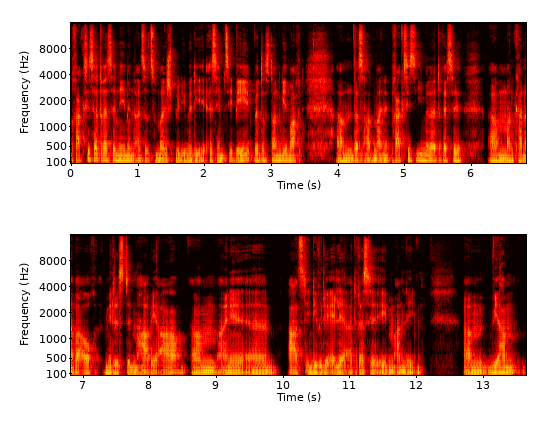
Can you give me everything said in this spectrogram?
Praxisadresse nehmen, also zum Beispiel über die SMCB wird das dann gemacht. Ähm, das hat man eine Praxis-E-Mail-Adresse. Ähm, man kann aber auch mittels dem HBA ähm, eine äh, arztindividuelle Adresse eben anlegen. Ähm, wir haben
